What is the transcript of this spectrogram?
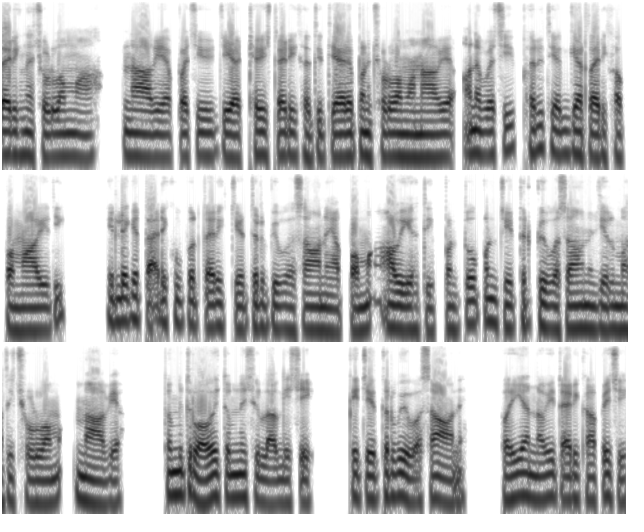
તારીખના છોડવામાં ના આવ્યા, પછી જે અઠ્યાવીસ તારીખ હતી ત્યારે પણ છોડવામાં ના આવ્યા અને પછી ફરીથી અગિયાર તારીખ આપવામાં આવી હતી. એટલે કે તારીખ ઉપર તારીખ ચેતરભાઈ વસાવાને આપવામાં આવી હતી, પણ તો પણ ચેતરભાઈ વસાવાને જેલમાંથી છોડવામાં ના આવ્યા. તો મિત્રો, હવે તમને શું લાગે છે કે ચેતરભાઈ વસાવાને ફરી આ નવી તારીખ આપે છે?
